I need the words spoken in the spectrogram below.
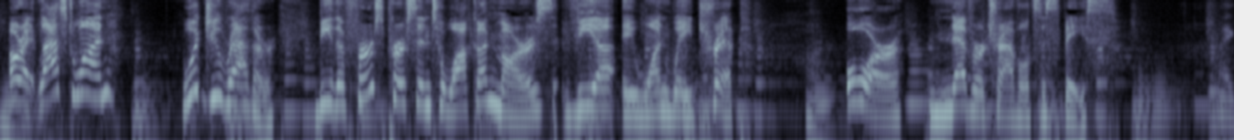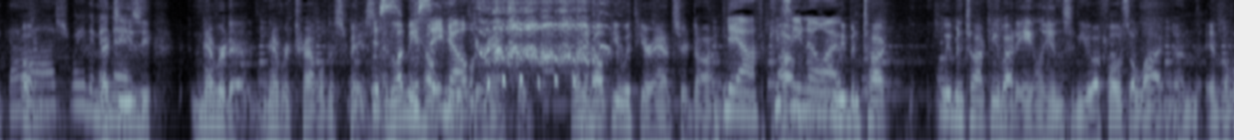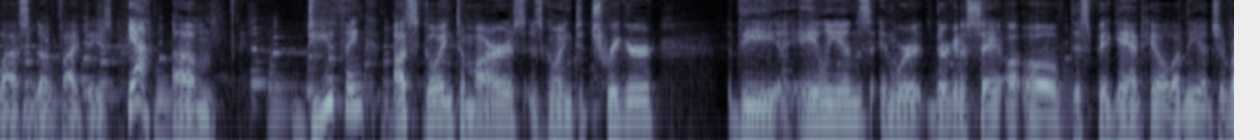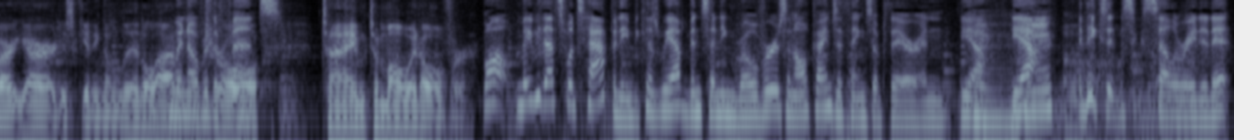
All right, last one. Would you rather be the first person to walk on Mars via a one way trip or never travel to space? Oh my gosh, wait a minute. Oh, That's easy. Never to never travel to space. Just- and let me help say you no. with your answer. I want to help you with your answer, Don. Yeah, because you Um, know I. we've been talk we've been talking about aliens and UFOs a lot in, in the last uh, five days. Yeah. Um, do you think us going to Mars is going to trigger the aliens, and we're they're going to say, "Uh oh, this big anthill on the edge of our yard is getting a little out Went of over the control. fence." Time to mow it over." Well, maybe that's what's happening because we have been sending rovers and all kinds of things up there, and yeah, mm-hmm. yeah, I think it's accelerated it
